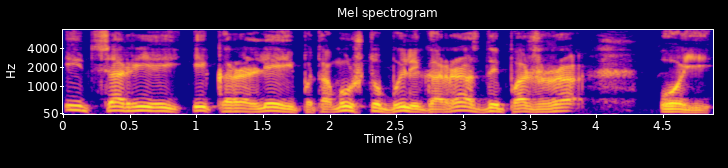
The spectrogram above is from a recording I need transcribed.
и царей, и королей, потому что были гораздо пожра... Ой,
